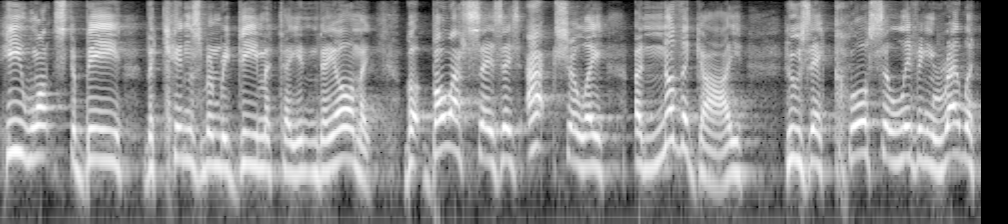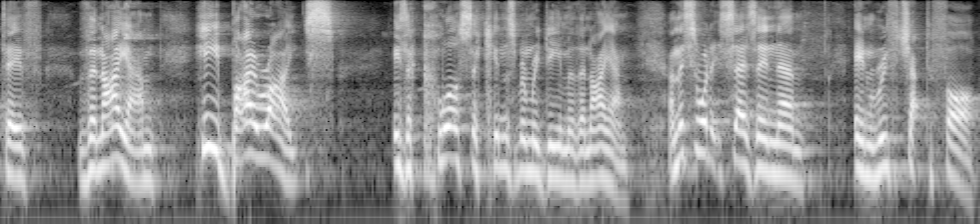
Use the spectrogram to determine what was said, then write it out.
he wants to be the kinsman redeemer to Naomi. But Boaz says there's actually another guy who's a closer living relative than I am. He, by rights, is a closer kinsman redeemer than I am. And this is what it says in, um, in Ruth chapter 4.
